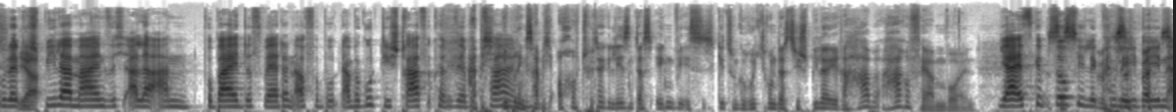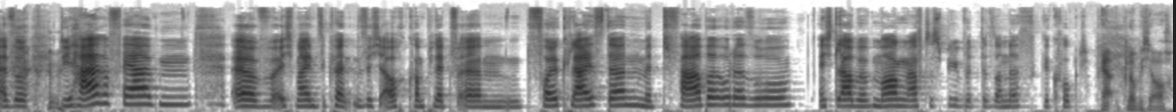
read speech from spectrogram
Oder die ja. Spieler malen sich alle an. Wobei, das wäre dann auch verboten. Aber gut, die Strafe können sie ja Hab ich, bezahlen. übrigens habe ich auch auf Twitter gelesen, dass irgendwie, es, es geht so ein Gerücht rum, dass die Spieler ihre Haare, Haare färben wollen. Ja, es gibt Es so ist- viele coole Ideen. Also die Haare färben. Äh, ich meine, sie könnten sich auch komplett ähm, vollkleistern mit Farbe oder so. Ich glaube, morgen auf das Spiel wird besonders geguckt. Ja, glaube ich auch.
